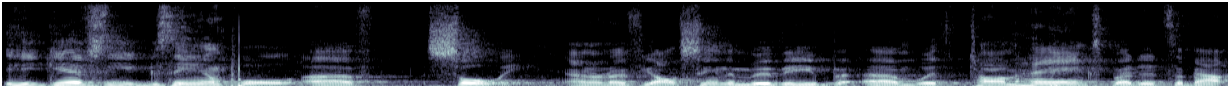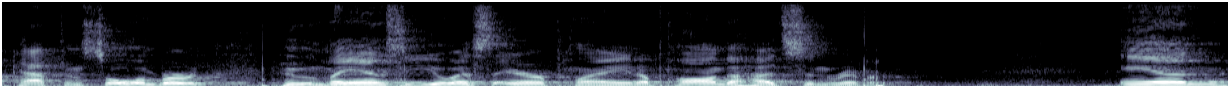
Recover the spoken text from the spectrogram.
he gives the example of Sully. I don't know if y'all have seen the movie um, with Tom Hanks, but it's about Captain Sullenberger who lands the U.S. airplane upon the Hudson River. And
